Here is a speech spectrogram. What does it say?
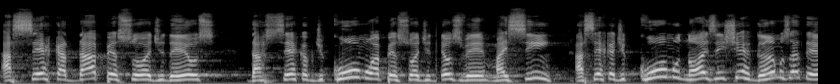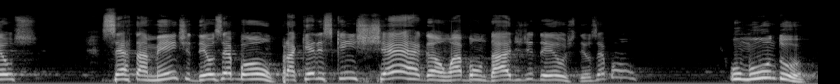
acerca da pessoa de Deus, acerca de como a pessoa de Deus vê, mas sim acerca de como nós enxergamos a Deus. Certamente Deus é bom para aqueles que enxergam a bondade de Deus. Deus é bom. O mundo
